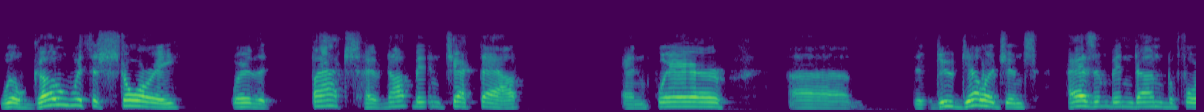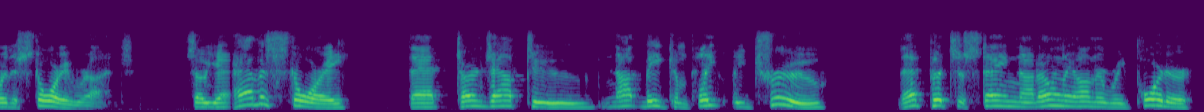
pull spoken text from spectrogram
will go with a story where the facts have not been checked out and where uh, the due diligence hasn't been done before the story runs. So you have a story that turns out to not be completely true. That puts a stain not only on the reporter,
